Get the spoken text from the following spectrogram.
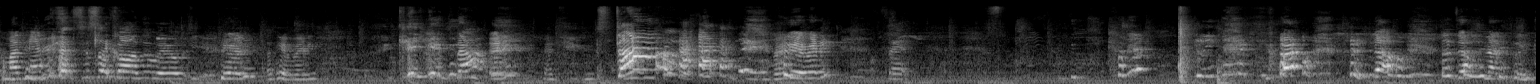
Come my pants. It's just like all the way over here. You ready? Okay, ready? Can you stop? Ready? Okay. Stop! Okay, ready? Set. Girl, no, that's definitely not a clink.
